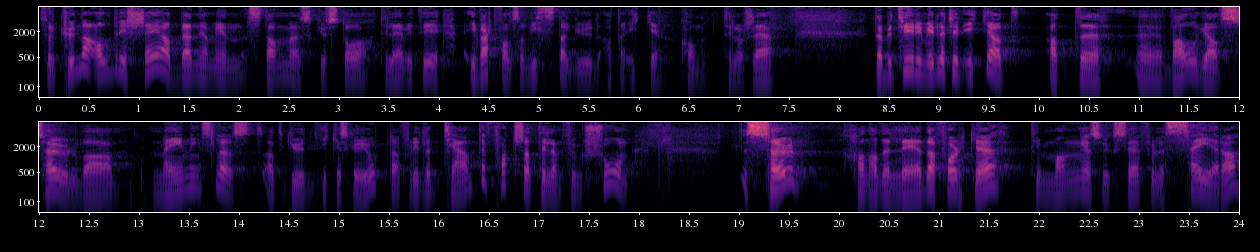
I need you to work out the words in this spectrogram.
så det kunne aldri skje at Benjamins stamme skulle stå til evig tid. I hvert fall så visste Gud at det ikke kom til å skje. Det betyr imidlertid ikke at, at uh, valget av Saul var meningsløst at Gud ikke skulle gjort det. fordi det tjente fortsatt til en funksjon. Saul han hadde leda folket til mange suksessfulle seire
